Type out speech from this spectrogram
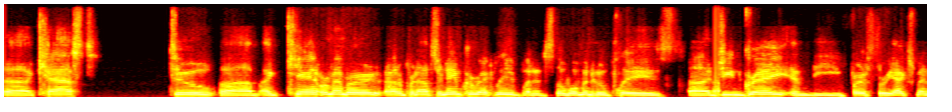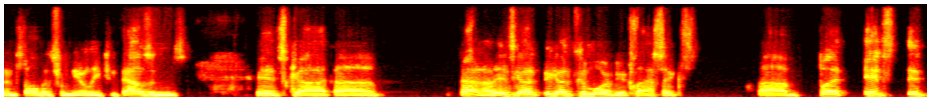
uh, cast, too. Um, I can't remember how to pronounce her name correctly, but it's the woman who plays uh, Jean Grey in the first three X Men installments from the early 2000s. It's got, uh, I don't know, it's got, it got some more of your classics. Um, but it's, it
